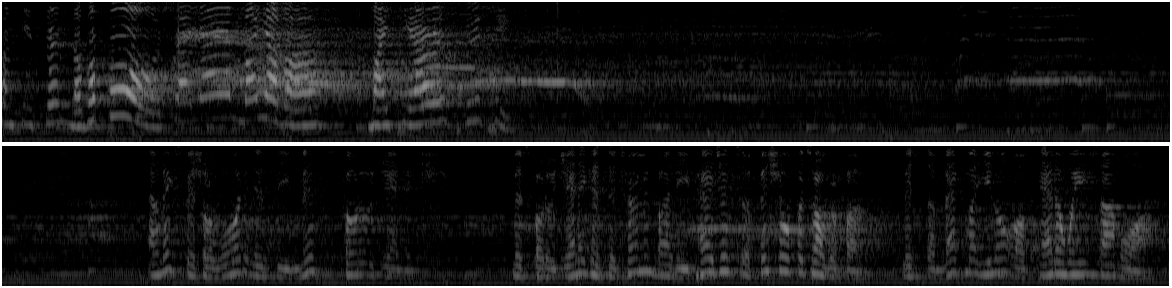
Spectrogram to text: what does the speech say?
Contestant number four, Cheyenne Mayaba, My Tiara's Boutique. Our next special award is the Miss Photogenic. Miss Photogenic is determined by the pageant's official photographer, Mr. Macma Ilo of Adaway, Samoa.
